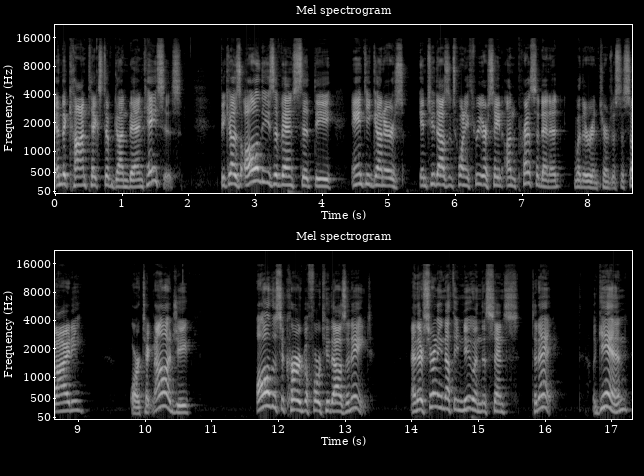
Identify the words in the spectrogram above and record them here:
in the context of gun ban cases. Because all of these events that the anti gunners in 2023 are saying unprecedented, whether in terms of society or technology, all this occurred before 2008. And there's certainly nothing new in this sense today. Again,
